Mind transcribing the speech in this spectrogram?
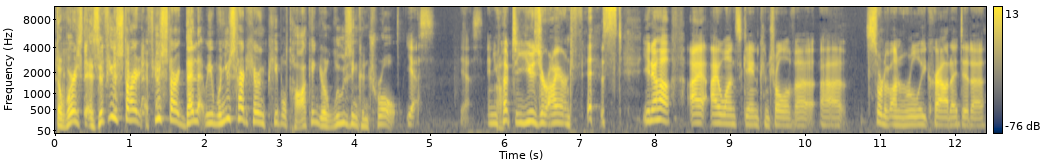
The worst is if you start, if you start, then I mean, when you start hearing people talking, you're losing control. Yes. Yes. And you oh. have to use your iron fist. You know how I, I once gained control of a, a sort of unruly crowd. I did a,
